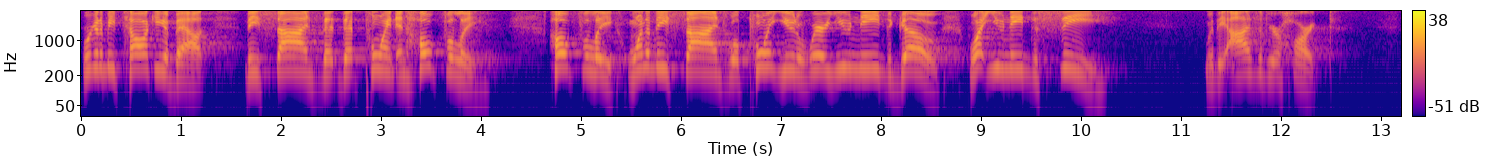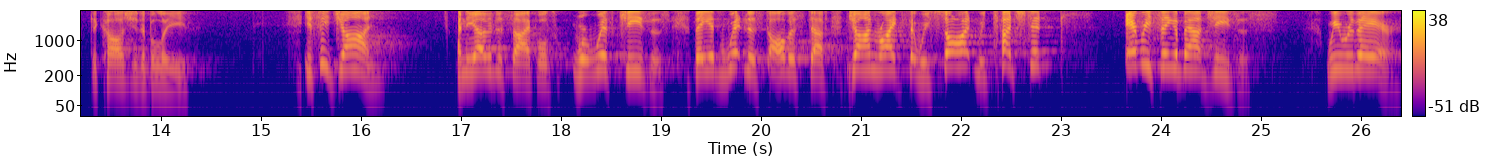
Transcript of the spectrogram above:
We're going to be talking about these signs that, that point, and hopefully, hopefully, one of these signs will point you to where you need to go, what you need to see with the eyes of your heart to cause you to believe. You see, John and the other disciples were with Jesus. They had witnessed all this stuff. John writes that we saw it, we touched it, everything about Jesus. We were there.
